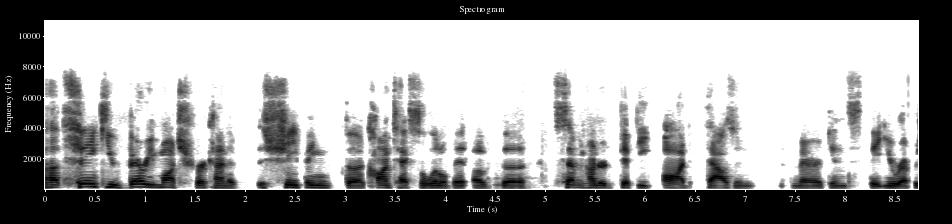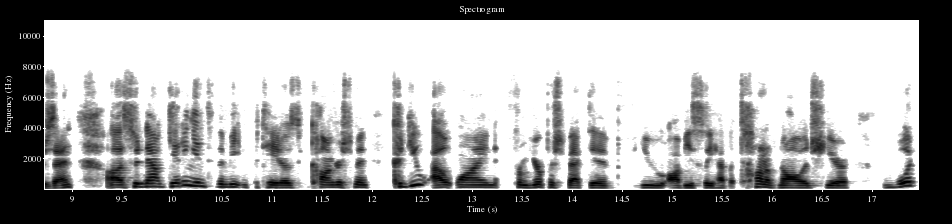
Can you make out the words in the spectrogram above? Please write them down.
uh, thank you very much for kind of shaping the context a little bit of the 750 odd thousand Americans that you represent. Uh, so now, getting into the meat and potatoes, Congressman, could you outline from your perspective? You obviously have a ton of knowledge here. What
